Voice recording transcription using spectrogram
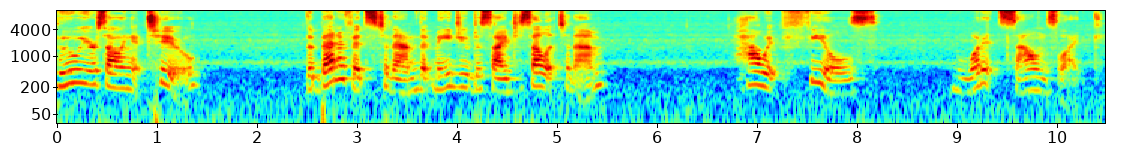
who you're selling it to, the benefits to them that made you decide to sell it to them, how it feels, what it sounds like.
